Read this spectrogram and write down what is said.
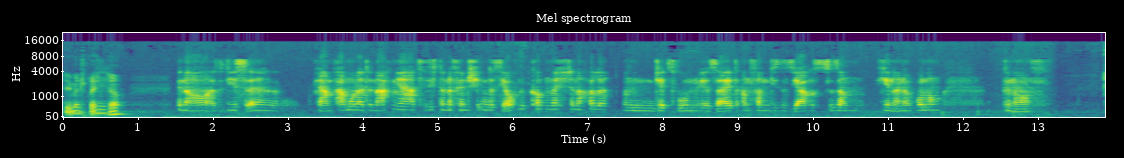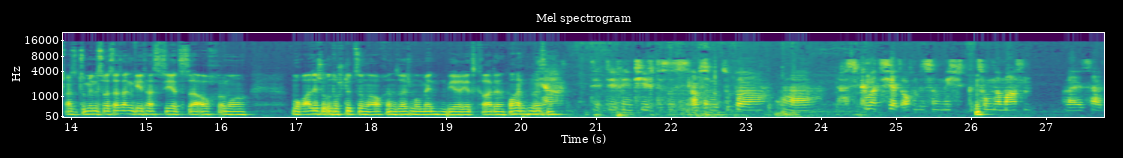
dementsprechend, ja? Genau, also die ist äh, ja, ein paar Monate nach mir hat sie sich dann dafür entschieden, dass sie auch mitkommen möchte nach Halle. Und jetzt wohnen wir seit Anfang dieses Jahres zusammen hier in einer Wohnung. Genau. Also zumindest was das angeht, hast du jetzt da auch immer moralische Unterstützung auch in solchen Momenten, wie er jetzt gerade vorhanden ist. Ja, de definitiv. Das ist absolut super. Äh, sie kümmert sich jetzt auch ein bisschen um mich gezwungenermaßen, weil es halt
